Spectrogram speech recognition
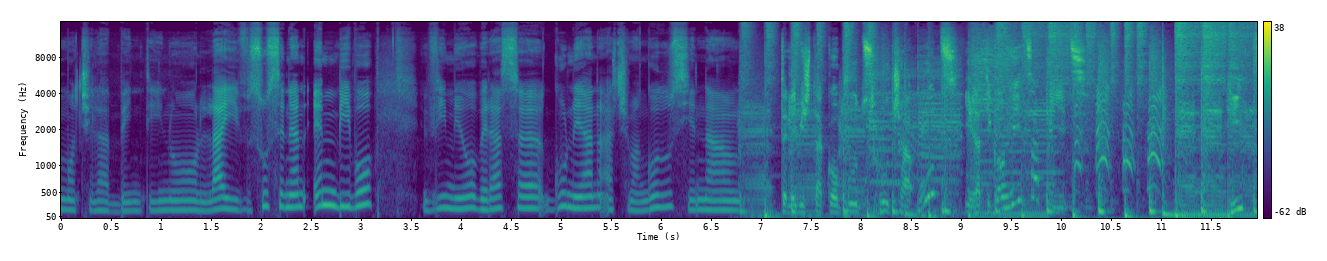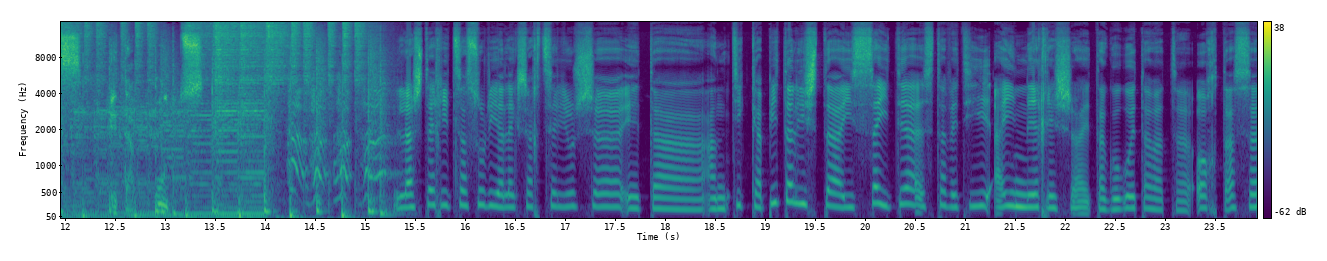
motxila 21 live zuzenean en bibo vimeo beraz gunean atseman godu zien Telebistako putz hutsa utz, iratiko hitz apitz. Hitz eta putz. Laster itzazuri Alex Artzelius eh, eta antikapitalista izaitea ez da beti hain erresa eta gogoeta bat eh, hortaz.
